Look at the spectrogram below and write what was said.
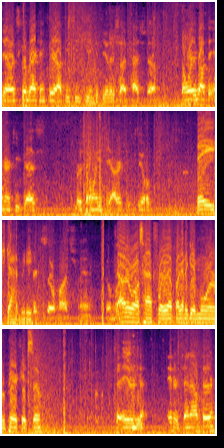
Yeah, let's go back and clear out DCT and get the other side patched up. Don't worry about the inner keep, guys. First, I want to get the outer keep sealed. They shot me. There's so much, man. So much. The outer wall's halfway up. I gotta get more repair kits though. So eight or ten, eight or ten out there.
